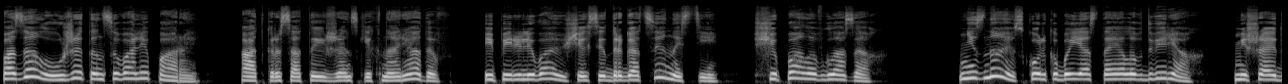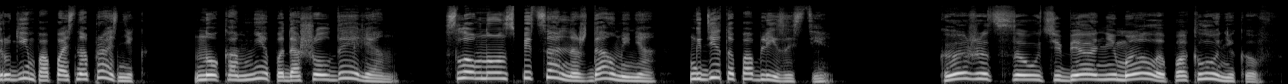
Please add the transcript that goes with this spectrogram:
По залу уже танцевали пары, а от красоты женских нарядов и переливающихся драгоценностей щипало в глазах. Не знаю, сколько бы я стояла в дверях, мешая другим попасть на праздник, но ко мне подошел Делиан, словно он специально ждал меня где-то поблизости. «Кажется, у тебя немало поклонников».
